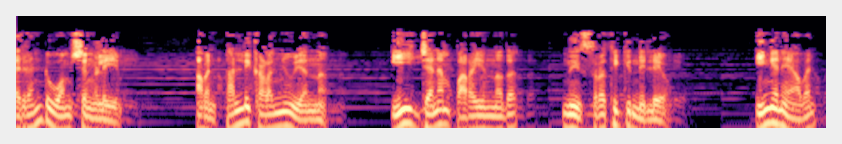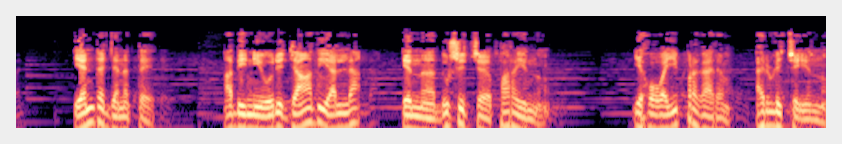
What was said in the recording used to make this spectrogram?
രണ്ടു വംശങ്ങളെയും അവൻ തള്ളിക്കളഞ്ഞു എന്ന് ഈ ജനം പറയുന്നത് നീ ശ്രദ്ധിക്കുന്നില്ലയോ? ഇങ്ങനെ അവൻ എന്റെ ജനത്തെ അതിനി ഒരു ജാതിയല്ല എന്ന് ദുഷിച്ച് പറയുന്നു. യഹോവ ഇപ്രകാരം അരുളി ചെയ്യുന്നു.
